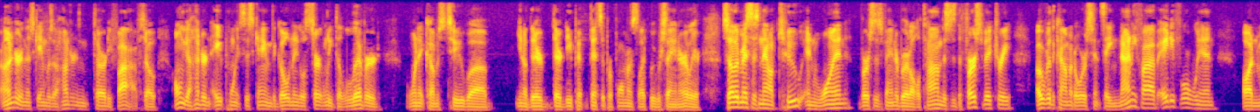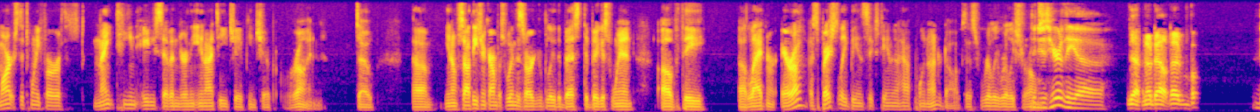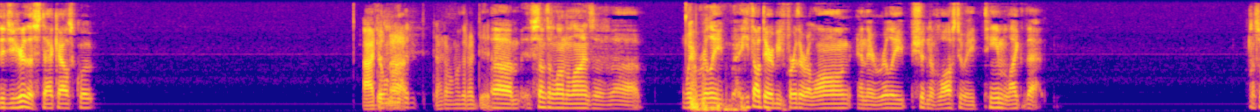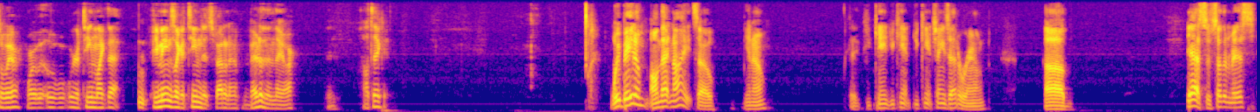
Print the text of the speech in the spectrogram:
under in this game was 135. So only 108 points this game. The Golden Eagles certainly delivered when it comes to, uh, you know, their, their defensive performance, like we were saying earlier. Southern Miss is now two and one versus Vanderbilt all time. This is the first victory over the Commodores since a 95-84 win on March the 21st, 1987 during the NIT championship run. So, um, you know, Southeastern Conference win is arguably the best, the biggest win of the uh, Ladner era, especially being 16 and a half point underdogs. That's really, really strong. Did you hear the, uh, Yeah, no doubt. Uh, bu- did you hear the Stackhouse quote? I don't know not. that I don't know that I did. Um, something along the lines of, uh, we really, he thought they would be further along and they really shouldn't have lost to a team like that. That's what we are. We're, we're a team like that. If he means like a team that's, I don't know, better than they are, then I'll take it. we beat them on that night, so you know you can't you can't you can't change that around. Uh, yeah, so Southern Miss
